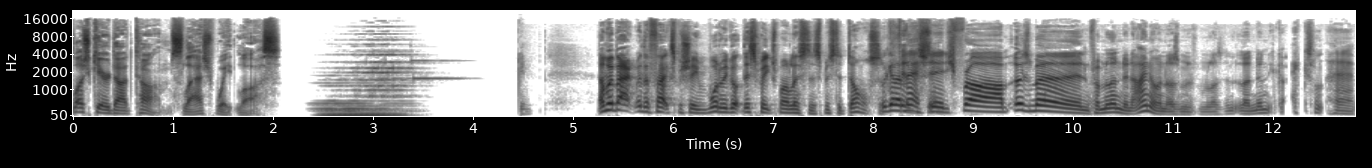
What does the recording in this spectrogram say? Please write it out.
plushcare.com slash weight loss. And we're back with the fax machine. What do we got this week from our listeners, Mr. Donaldson? We got a Fill us message from Usman from London. I know an Usman from London. London. He's got excellent hair.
